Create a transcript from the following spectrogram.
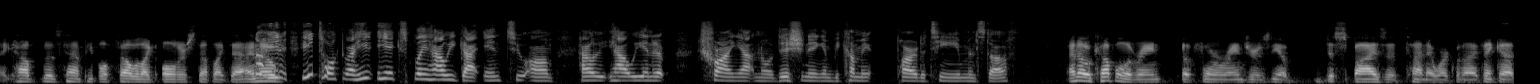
like how those kind of people felt with like older stuff like that. I No, know. he, he talked about he, he explained how he got into um how how he ended up trying out and auditioning and becoming part of the team and stuff. I know a couple of rain of former Rangers, you know, despise the time they work with. them. I think uh,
